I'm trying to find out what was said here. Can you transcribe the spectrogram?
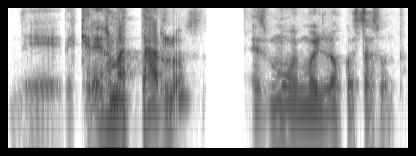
de, de querer matarlos es muy, muy loco este asunto.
